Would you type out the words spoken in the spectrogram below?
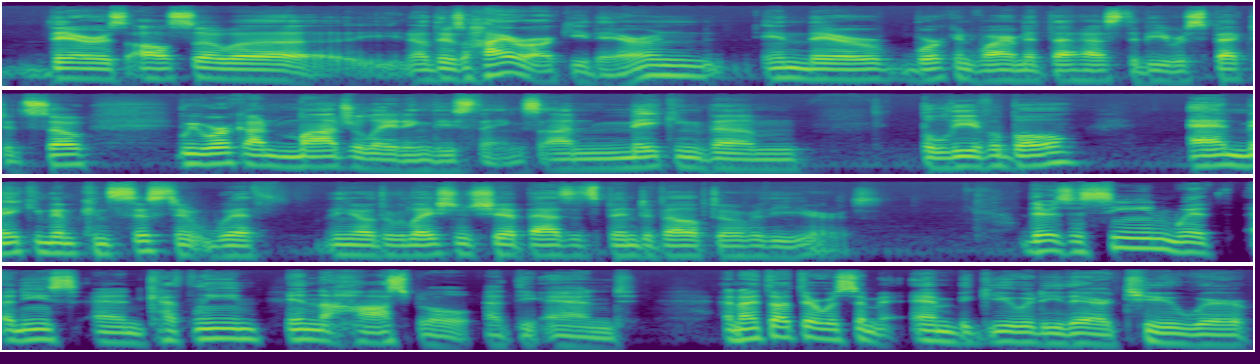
there's also a you know there's a hierarchy there and in their work environment that has to be respected so we work on modulating these things on making them believable and making them consistent with you know the relationship as it's been developed over the years there's a scene with Anais and Kathleen in the hospital at the end. And I thought there was some ambiguity there too, where,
